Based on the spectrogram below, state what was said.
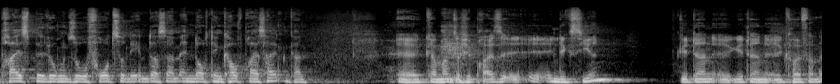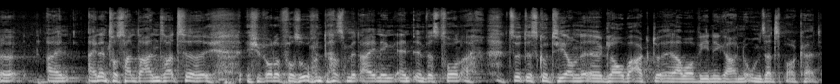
Preisbildungen so vorzunehmen, dass er am Ende auch den Kaufpreis halten kann. Kann man solche Preise indexieren? Dann, äh, dann äh, Käufer mit? Äh, ein, ein interessanter Ansatz. Ich würde versuchen, das mit einigen Endinvestoren zu diskutieren, glaube aktuell aber weniger an Umsetzbarkeit.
